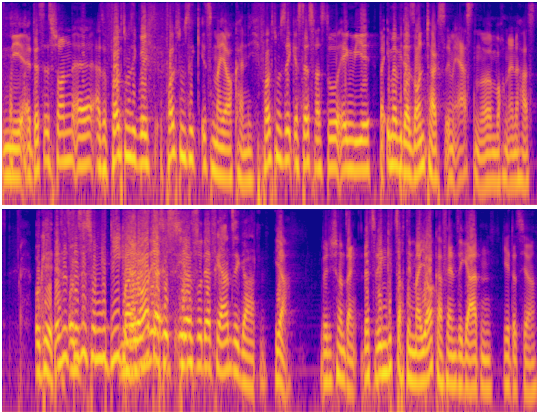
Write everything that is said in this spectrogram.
Nee, äh, das ist schon, äh, also Volksmusik will ich, Volksmusik ist Mallorca nicht. Volksmusik ist das, was du irgendwie bei immer wieder sonntags im ersten äh, Wochenende hast. Okay, Das ist, das ist schon gediegen. Mallorca das ist so eher so der Fernsehgarten. Ja, würde ich schon sagen. Deswegen gibt's auch den Mallorca-Fernsehgarten jedes Jahr.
